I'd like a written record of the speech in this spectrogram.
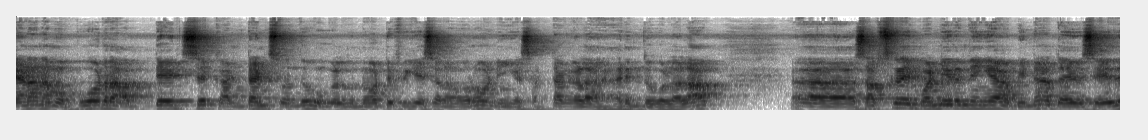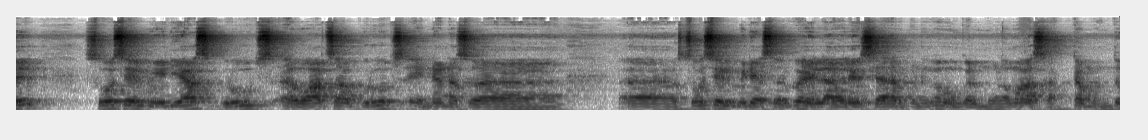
ஏன்னா நம்ம போடுற அப்டேட்ஸு கண்டென்ட்ஸ் வந்து உங்களுக்கு நோட்டிஃபிகேஷன் வரும். நீங்கள் சட்டங்களை அறிந்து கொள்ளலாம். சப்ஸ்கிரைப் பண்ணியிருந்தீங்க அப்படின்னா தயவுசெய்து social medias groups WhatsApp groups என்னென்ன சோஷியல் மீடியாஸ் இருக்கோ எல்லா இதுலேயும் ஷேர் பண்ணுங்கள் உங்கள் மூலமாக சட்டம் வந்து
